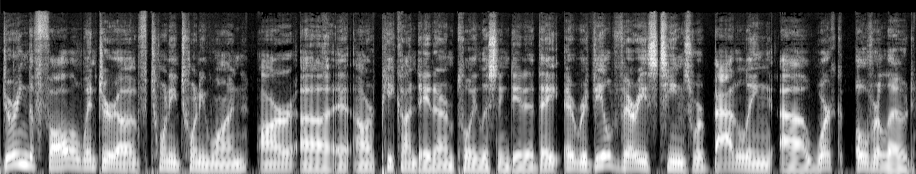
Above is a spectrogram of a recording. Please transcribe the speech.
during the fall winter of 2021, our uh, our Peakon data, our employee listening data, they revealed various teams were battling uh, work overload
